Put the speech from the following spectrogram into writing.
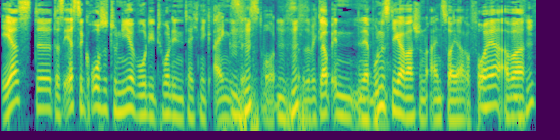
erste, das erste große Turnier, wo die Torlinientechnik eingesetzt mhm. worden ist. Mhm. Also ich glaube, in, in, der Bundesliga war schon ein, zwei Jahre vorher, aber mhm.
